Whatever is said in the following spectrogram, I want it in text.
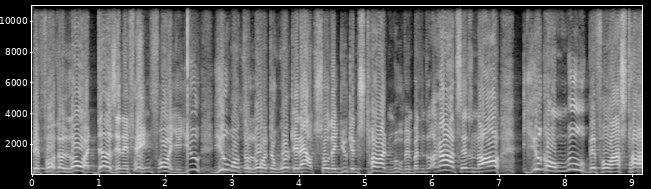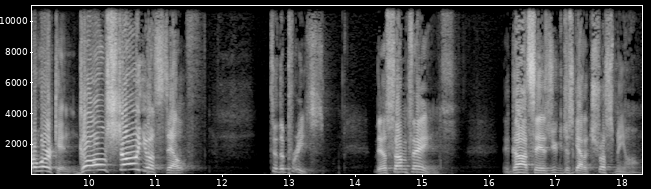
before the Lord does anything for you. You, you want the Lord to work it out so that you can start moving, but God says, No, you're going to move before I start working. Go show yourself to the priest. There are some things God says you just got to trust me on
